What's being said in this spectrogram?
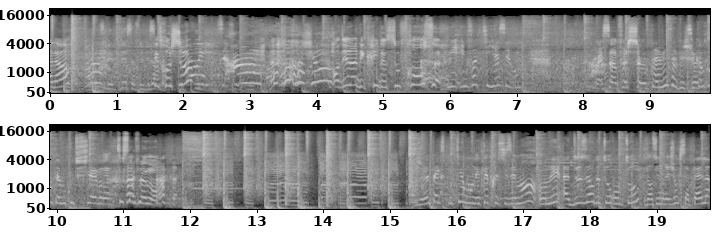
Alors? C'est trop chaud? Oui, c'est chaud On dirait des cris de souffrance Mais une fois que tu y es, c'est bon. Ouais, c'est un peu chaud. T'as vu, ça fait chaud. Comme quand t'as beaucoup de fièvre, tout simplement. même pas expliquer où on était précisément. On est à 2 heures de Toronto, dans une région qui s'appelle...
